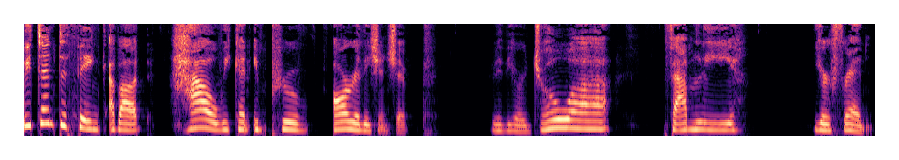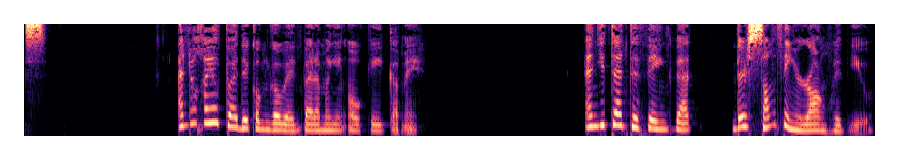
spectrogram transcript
We tend to think about how we can improve our relationship with your jowa, family, your friends. Ano kayo pwede kong gawin para maging okay kami? And you tend to think that there's something wrong with you.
